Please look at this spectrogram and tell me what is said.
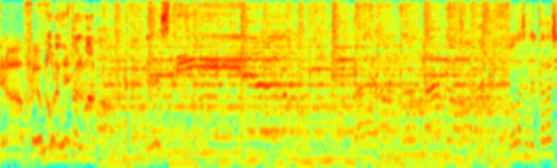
Era feo. No me fuerte. gusta el bar. Todas acertadas.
